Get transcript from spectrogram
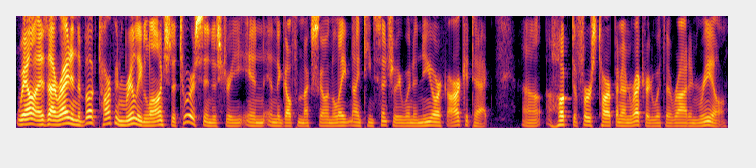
Well, as I write in the book, tarpon really launched a tourist industry in, in the Gulf of Mexico in the late 19th century when a New York architect uh, hooked the first tarpon on record with a rod and reel.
